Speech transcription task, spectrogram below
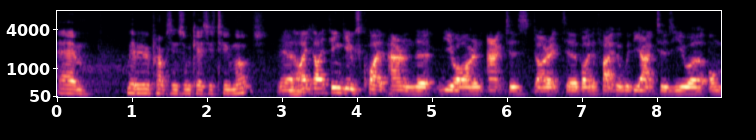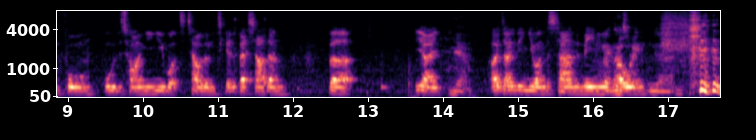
Um, maybe perhaps in some cases too much. Yeah. I, I think it was quite apparent that you are an actor's director by the fact that with the actors you were on form all the time. You knew what to tell them to get the best out of them. But yeah, Yeah. I don't think you understand the meaning of rolling. Yeah.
